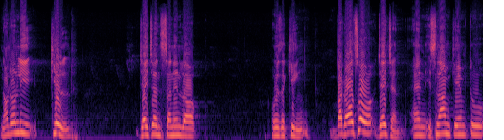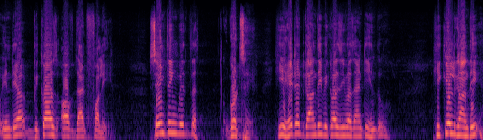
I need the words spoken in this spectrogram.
not only killed Jayachand's son-in-law, who is the king, but also Jayachand. And Islam came to India because of that folly. Same thing with Godse. He hated Gandhi because he was anti-Hindu. He killed Gandhi.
